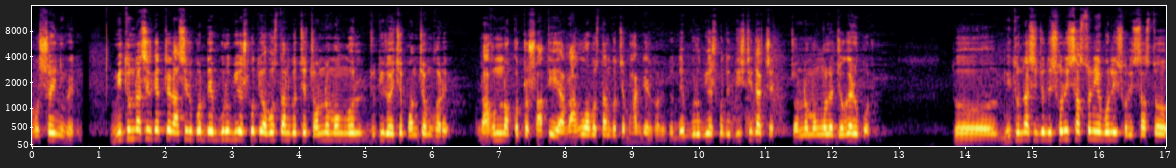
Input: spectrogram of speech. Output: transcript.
অবশ্যই নেবেন। মিথুন রাশির ক্ষেত্রে রাশির উপর দেবগুরু বৃহস্পতি অবস্থান করছে, চন্দ্রমঙ্গল জুতি রয়েছে পঞ্চম ঘরে। রাহুর নক্ষত্র সাথী আর রাহু অবস্থান করছে ভাগ্যের ঘরে। তো দেবগুরু বৃহস্পতির দৃষ্টি থাকছে চন্দ্রমঙ্গলের যোগের উপর। তো মিথুন রাশি যদি শরীর স্বাস্থ্য নিয়ে বলি, শরীর স্বাস্থ্য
